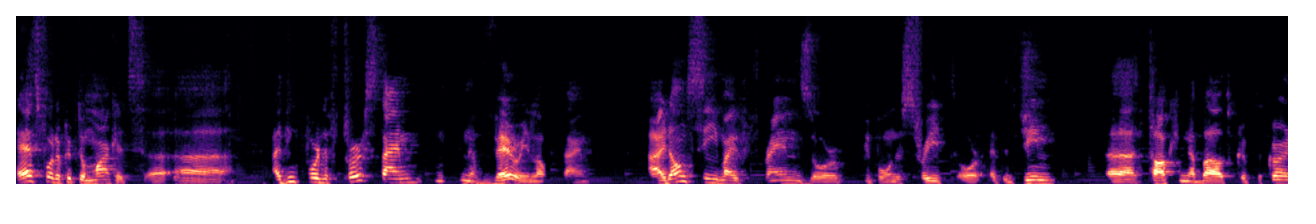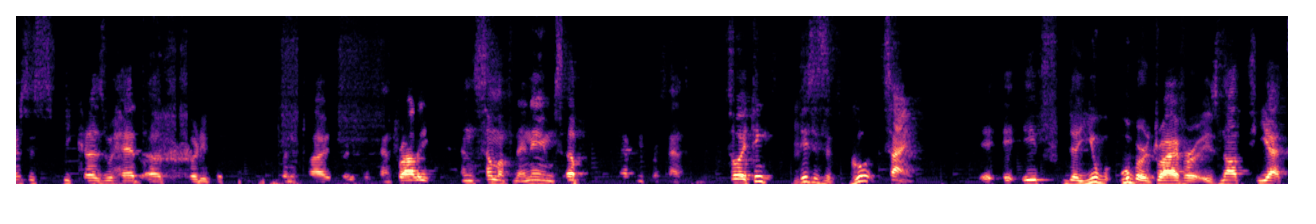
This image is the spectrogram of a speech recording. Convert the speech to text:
as for the crypto markets, uh, uh, I think for the first time in a very long time, I don't see my friends or people on the street or at the gym uh, talking about cryptocurrencies because we had a 30, 25, 30% rally and some of the names up 70%. So I think hmm. this is a good sign if the Uber driver is not yet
